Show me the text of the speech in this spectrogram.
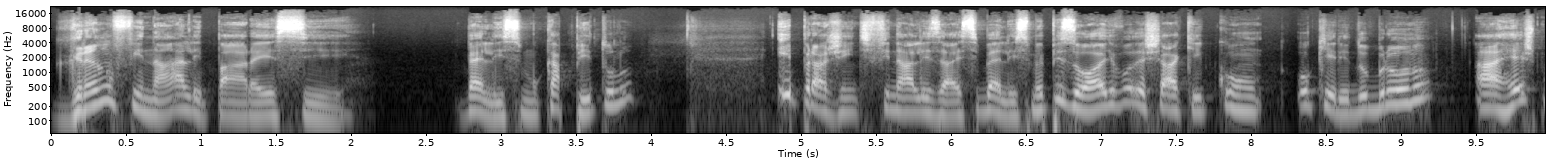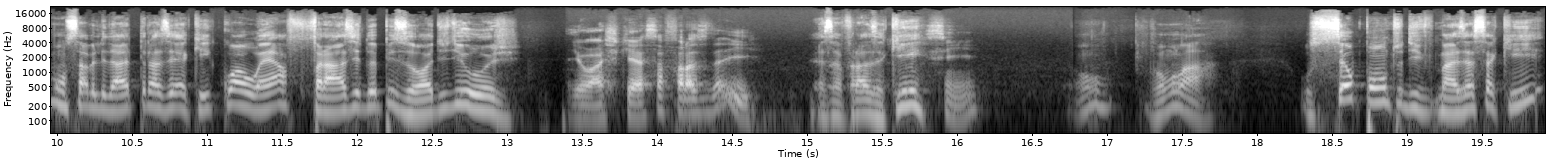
grande finale para esse belíssimo capítulo. E para a gente finalizar esse belíssimo episódio, vou deixar aqui com o querido Bruno a responsabilidade de trazer aqui qual é a frase do episódio de hoje. Eu acho que é essa frase daí. Essa frase aqui? Sim. Então, vamos lá. O seu ponto de mas essa aqui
